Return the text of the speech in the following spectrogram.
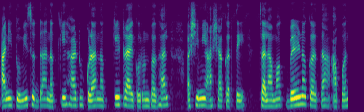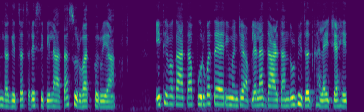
आणि तुम्हीसुद्धा नक्की हा ढोकळा नक्की ट्राय करून बघाल अशी मी आशा करते. चला मग वेळ न करता आपण लगेचच रेसिपीला आता सुरुवात करूया. इथे बघा आता पूर्वतयारी म्हणजे आपल्याला डाळ तांदूळ भिजत घालायचे आहेत.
